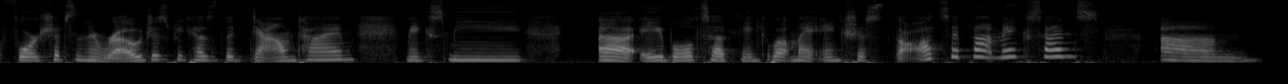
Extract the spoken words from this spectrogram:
four shifts in a row just because the downtime makes me uh, able to think about my anxious thoughts, if that makes sense. Um,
